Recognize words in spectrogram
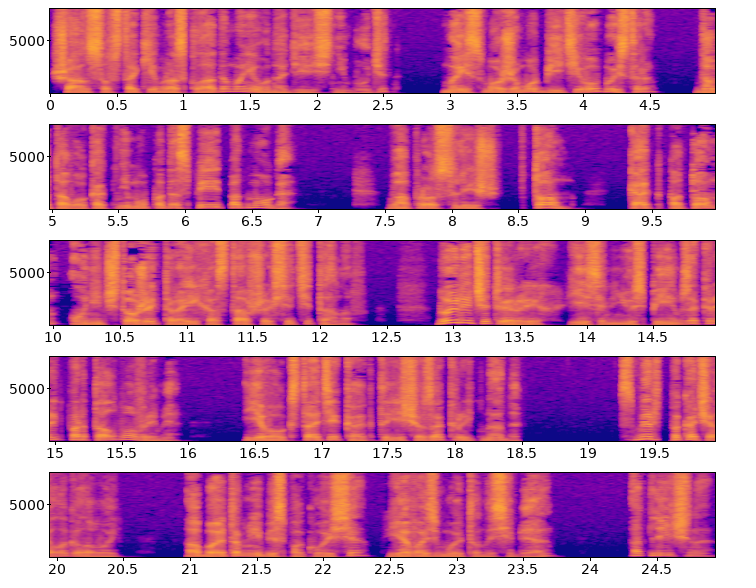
Шансов с таким раскладом у него, надеюсь, не будет. Мы сможем убить его быстро, до того, как к нему подоспеет подмога. Вопрос лишь в том, как потом уничтожить троих оставшихся титанов. Ну или четверых, если не успеем закрыть портал вовремя. Его, кстати, как-то еще закрыть надо. Смерть покачала головой. «Об этом не беспокойся, я возьму это на себя». «Отлично».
